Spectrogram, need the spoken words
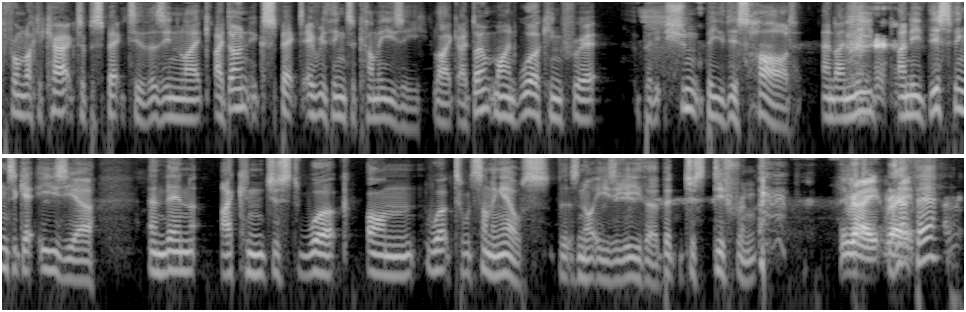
from like a character perspective, as in like I don't expect everything to come easy. Like I don't mind working for it, but it shouldn't be this hard. And I need I need this thing to get easier, and then I can just work on work towards something else that's not easy either, but just different. Right, right. Is that fair?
